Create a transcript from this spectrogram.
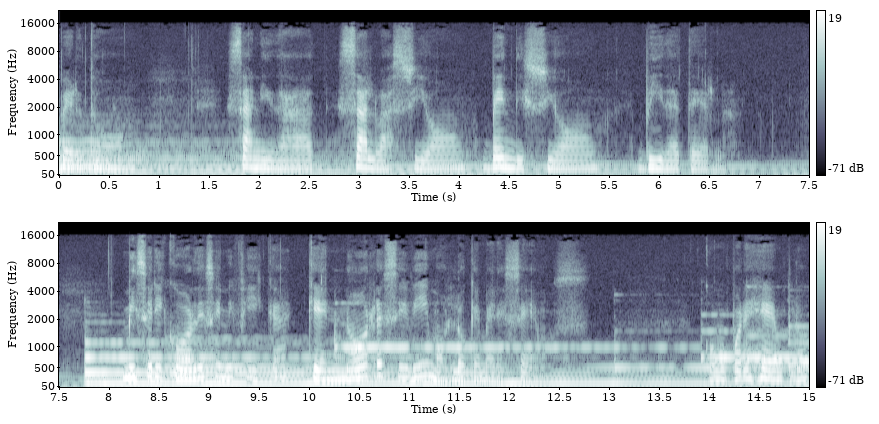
perdón, sanidad, salvación, bendición, vida eterna. Misericordia significa que no recibimos lo que merecemos, como por ejemplo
